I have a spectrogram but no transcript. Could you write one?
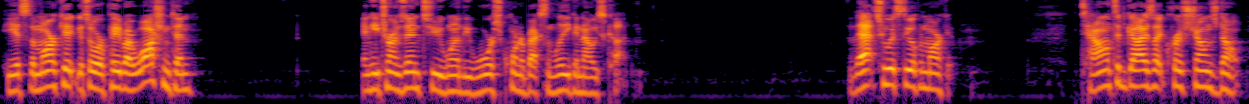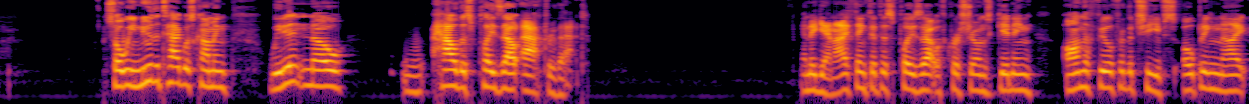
He hits the market, gets overpaid by Washington, and he turns into one of the worst cornerbacks in the league, and now he's cut. That's who hits the open market. Talented guys like Chris Jones don't. So we knew the tag was coming. We didn't know how this plays out after that. And again, I think that this plays out with Chris Jones getting on the field for the Chiefs opening night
